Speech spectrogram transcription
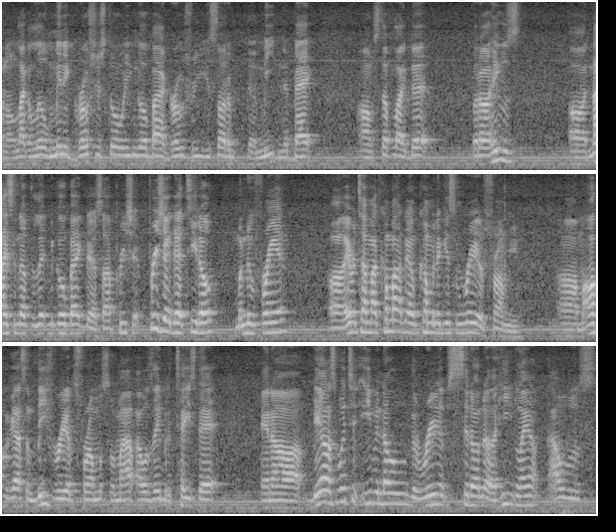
don't know, like a little mini grocery store you can go buy a grocery. You saw the, the meat in the back, um, stuff like that. But uh, he was uh, nice enough to let me go back there, so I appreciate appreciate that, Tito, my new friend. Uh, every time I come out there, I'm coming to get some ribs from you. Uh, my uncle got some beef ribs from us, so my, I was able to taste that. And uh, be honest with you, even though the ribs sit under a heat lamp, I was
